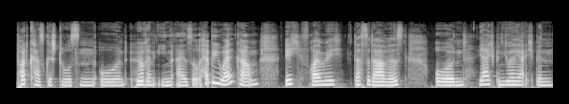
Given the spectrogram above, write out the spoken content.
Podcast gestoßen und hören ihn. Also happy welcome. Ich freue mich, dass du da bist. Und ja, ich bin Julia, ich bin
